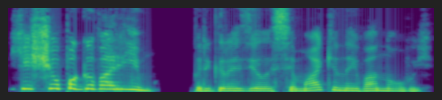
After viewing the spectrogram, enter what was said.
Еще поговорим, пригрозила Симакина Ивановой.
